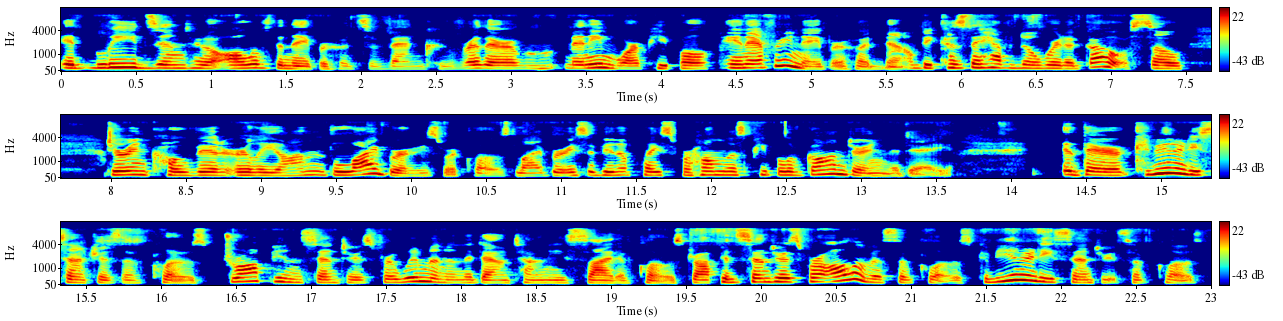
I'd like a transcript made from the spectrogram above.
it bleeds into all of the neighborhoods of Vancouver. There are many more people in every neighborhood now because they have nowhere to go. So during COVID early on, the libraries were closed. Libraries have been a place where homeless people have gone during the day. Their community centers have closed. Drop-in centers for women in the downtown east side have closed. Drop-in centers for all of us have closed. Community centers have closed.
